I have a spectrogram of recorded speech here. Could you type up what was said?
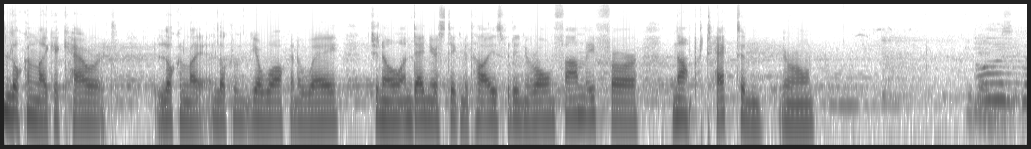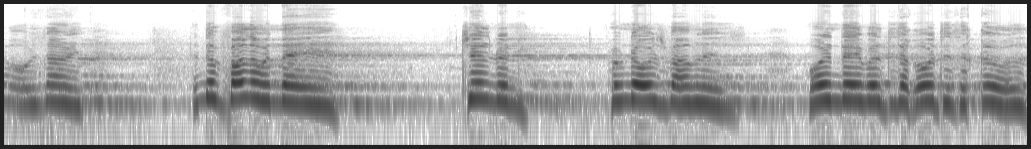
looking like a coward, looking like looking you're walking away, you know, and then you're stigmatized within your own family for not protecting your own. Oh, sorry. The following day, children from those families weren't able to go to school.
